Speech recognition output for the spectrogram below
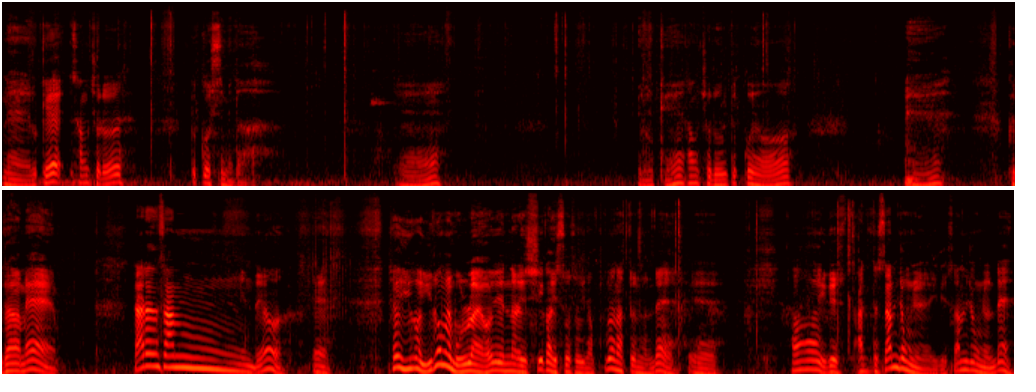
네, 이렇게 상추를 뜯고 있습니다. 예. 이렇게 상추를 뜯고요. 예. 그 다음에 다른 쌈인데요. 예. 제가 이거 이름을 몰라요. 옛날에 씨가 있어서 그냥 뿌려놨었는데, 예. 아, 이게, 아무튼 쌈 종류예요. 이게 쌈 종류인데,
